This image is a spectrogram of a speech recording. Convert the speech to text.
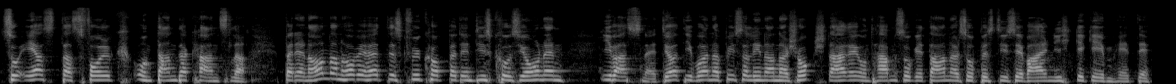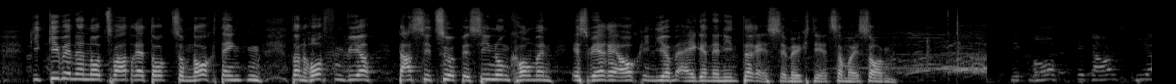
zuerst das Volk und dann der Kanzler. Bei den anderen habe ich heute das Gefühl gehabt, bei den Diskussionen, ich weiß nicht, ja, die waren ein bisschen in einer Schockstarre und haben so getan, als ob es diese Wahl nicht gegeben hätte. Ich gebe Ihnen noch zwei, drei Tage zum Nachdenken, dann hoffen wir, dass Sie zur Besinnung kommen. Es wäre auch in Ihrem eigenen Interesse, möchte ich jetzt einmal sagen. Die Kraft, die ganz tief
